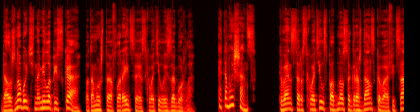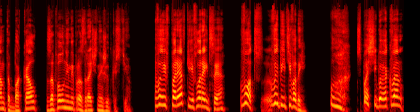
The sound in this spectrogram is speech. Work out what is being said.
Должно быть, намело песка, потому что Флорейция схватилась за горло. «Это мой шанс». Квенсер схватил с подноса гражданского официанта бокал, заполненный прозрачной жидкостью. «Вы в порядке, Флорейция? Вот, выпейте воды». «Ох, спасибо, Квен...»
